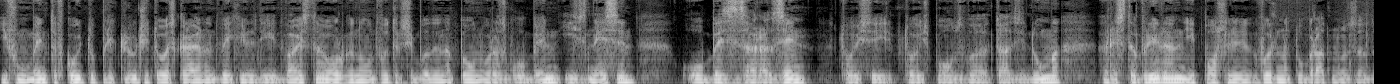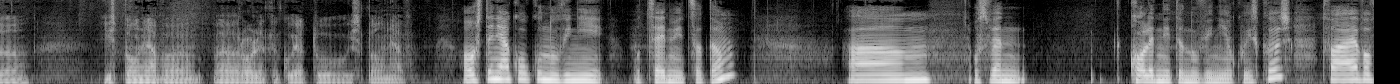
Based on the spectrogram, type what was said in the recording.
и в момента в който приключи, т.е. края на 2020, органа отвътре ще бъде напълно разглобен, изнесен, обеззаразен, той, се, той използва тази дума, реставриран и после върнат обратно, за да изпълнява ролята, която изпълнява. Още няколко новини от седмицата. А, освен коледните новини, ако искаш. Това е в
